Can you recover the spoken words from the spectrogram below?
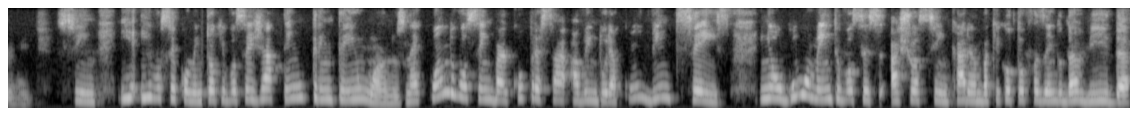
permite. Sim, e, e você comentou que você já tem 31 anos, né? Quando você embarcou para essa aventura com 26, em algum momento você achou assim: caramba, o que, que eu tô fazendo da vida?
